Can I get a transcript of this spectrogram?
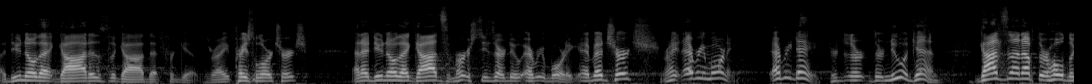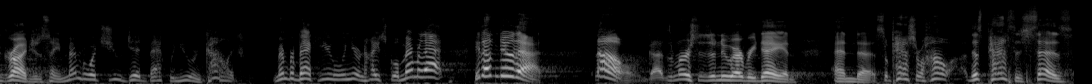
I do know that God is the God that forgives, right? Praise the Lord, church. And I do know that God's mercies are due every morning. Amen, church, right? Every morning, every day. They're, they're, they're new again. God's not up there holding a grudge and saying, Remember what you did back when you were in college? Remember back you when you were in high school? Remember that? He doesn't do that. No, God's mercies are new every day. And, and uh, so, Pastor, how this passage says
